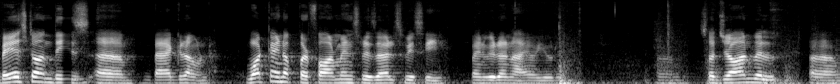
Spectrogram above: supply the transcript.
based on these uh, background, what kind of performance results we see when we run IO Uring. Um, so John will uh,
